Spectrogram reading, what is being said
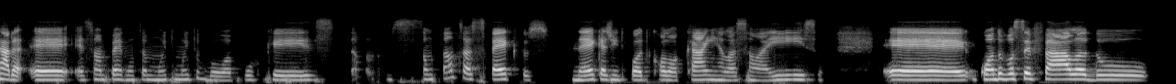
Cara, é, essa é uma pergunta muito, muito boa, porque são tantos aspectos né, que a gente pode colocar em relação a isso. É, quando você fala do,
